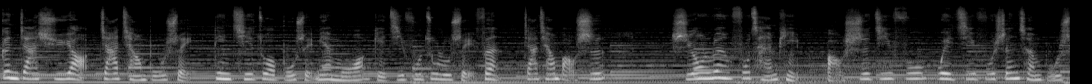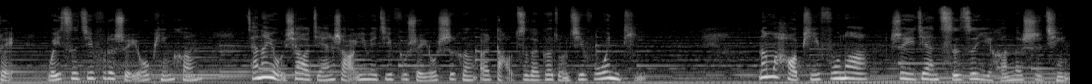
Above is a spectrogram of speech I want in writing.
更加需要加强补水，定期做补水面膜，给肌肤注入水分，加强保湿。使用润肤产品保湿肌肤，为肌肤深层补水，维持肌肤的水油平衡，才能有效减少因为肌肤水油失衡而导致的各种肌肤问题。那么好皮肤呢，是一件持之以恒的事情，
